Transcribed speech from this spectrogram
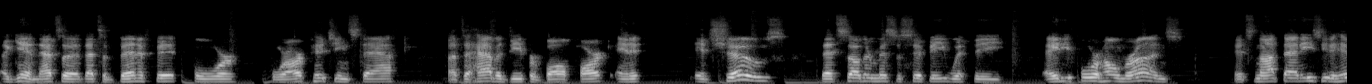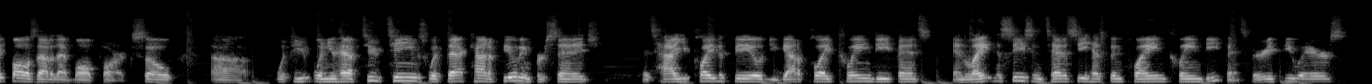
again, that's a that's a benefit for for our pitching staff uh, to have a deeper ballpark, and it it shows that Southern Mississippi with the 84 home runs, it's not that easy to hit balls out of that ballpark. So uh, with you when you have two teams with that kind of fielding percentage, it's how you play the field. You got to play clean defense. And late in the season, Tennessee has been playing clean defense, very few errors,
